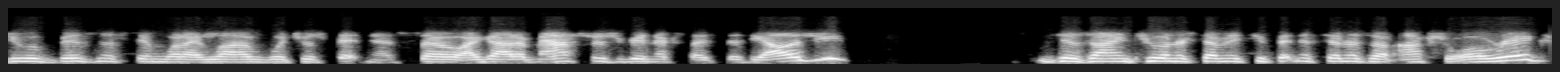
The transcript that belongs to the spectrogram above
do a business in what I love, which was fitness. So I got a master's degree in exercise physiology, designed 272 fitness centers on offshore oil rigs,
